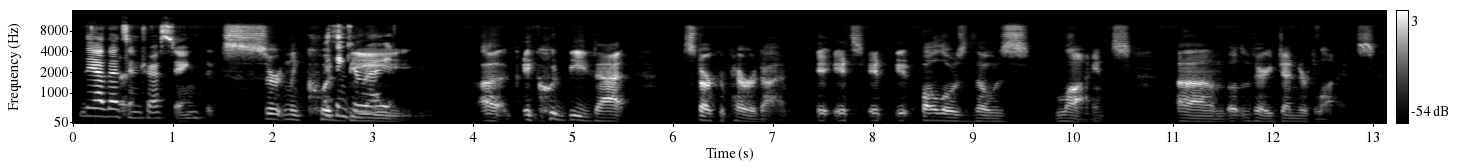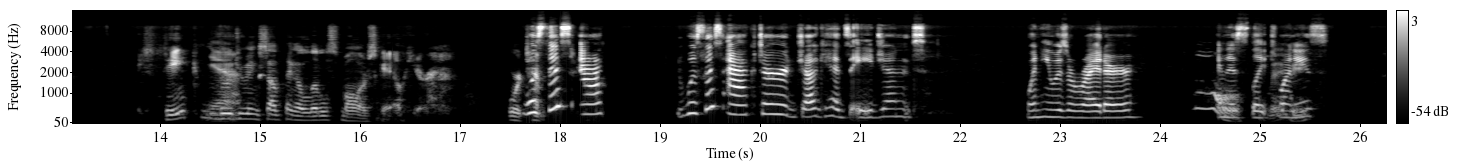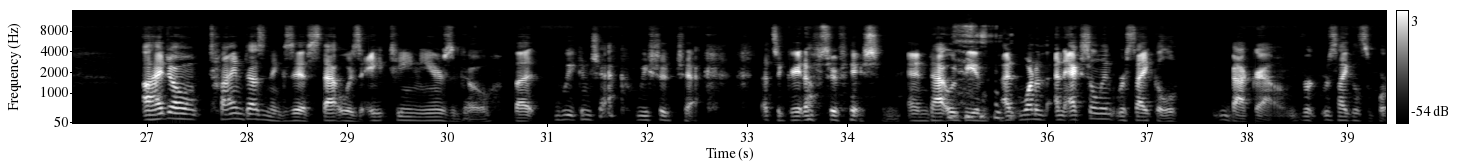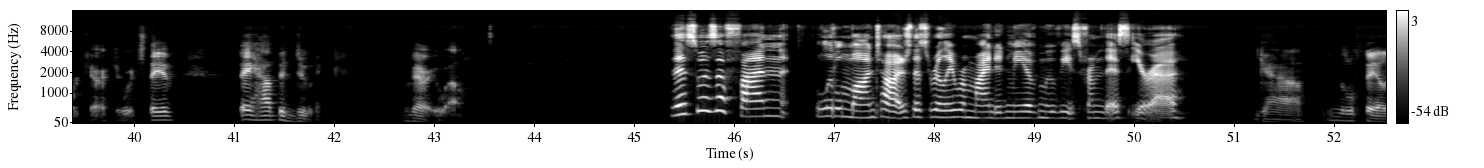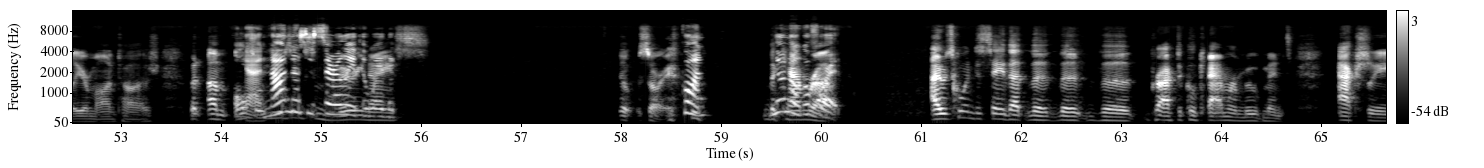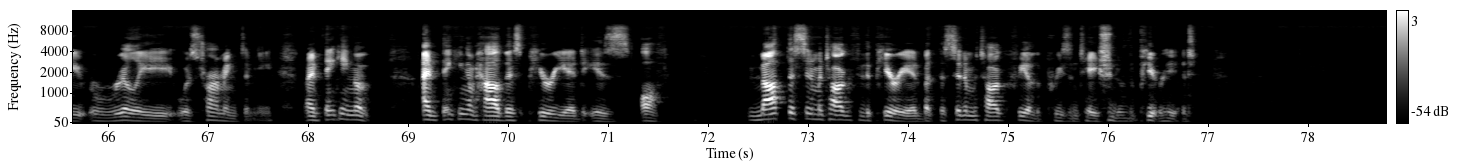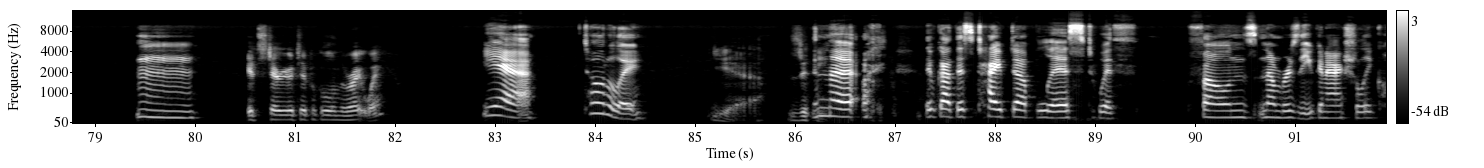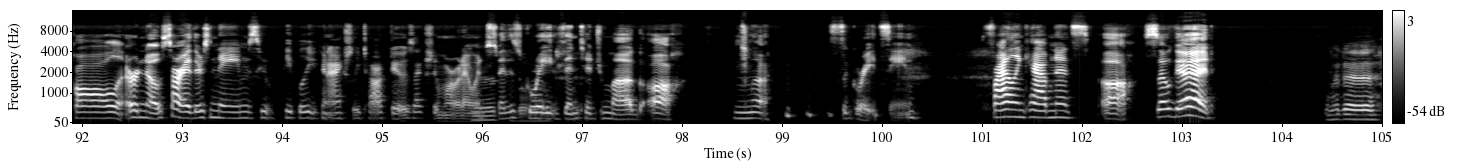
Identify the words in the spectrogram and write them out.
Yeah, that's interesting. it certainly could think be you're right. uh, it could be that starker paradigm it, it's it it follows those lines um those very gendered lines i think they're doing something a little smaller scale here or Was this act was this actor Jughead's agent when he was a writer in Oh, his late twenties? i don't time doesn't exist. That was 18 years ago but we can check. We should check. That's a great observation and that would be a, a- one of an excellent recycle background re- recycle support character which they've they have been doing very well. This was a fun little montage. This really reminded me of movies from this era. yeah little failure montage but um also Yeah, not necessarily the way nice... oh sorry Go on. the no, camera no, go for it. I was going to say that the the the practical camera movement actually really was charming to me. I'm thinking of I'm thinking of how this period is off not the cinematography of the period, but the cinematography of the presentation of the period. Hmm. It's stereotypical in the right way. Yeah. Totally. Yeah. Zippy. And the they've got this typed up list with phones numbers that you can actually call or no sorry there's names of people you can actually talk to is actually more what i went to say this lord. great vintage mug oh it's a great scene filing cabinets oh so good What a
